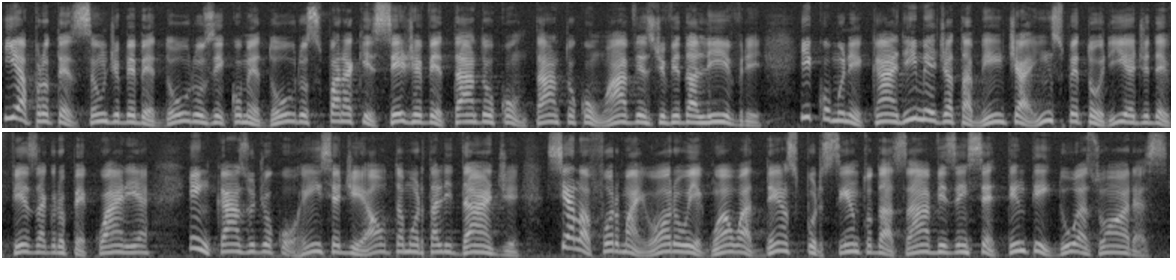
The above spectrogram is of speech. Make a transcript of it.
e a proteção de bebedouros e comedouros para que seja evitado o contato com aves de vida livre e comunicar imediatamente à Inspetoria de Defesa Agropecuária em caso de ocorrência de alta mortalidade, se ela for maior ou igual a 10% das aves em 72 horas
